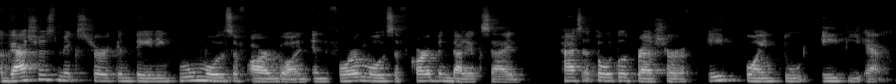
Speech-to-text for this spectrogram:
A gaseous mixture containing 2 moles of argon and 4 moles of carbon dioxide has a total pressure of 8.2 atm.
